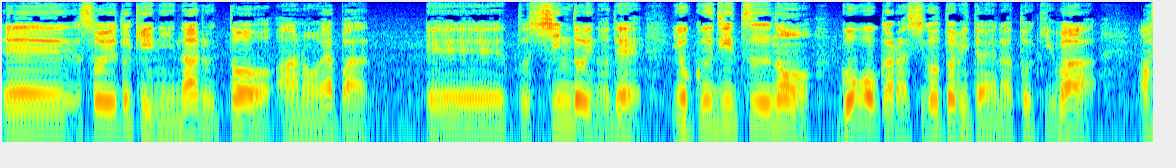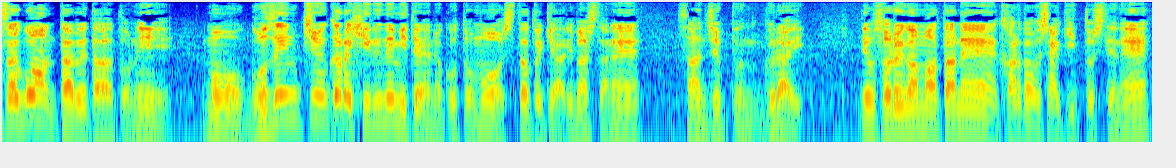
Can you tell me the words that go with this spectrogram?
で、そういう時になると、あの、やっぱ、えー、っと、しんどいので、翌日の午後から仕事みたいな時は、朝ごはん食べた後に、もう午前中から昼寝みたいなこともした時ありましたね。30分ぐらい。でもそれがまたね、体をシャキッとしてね、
